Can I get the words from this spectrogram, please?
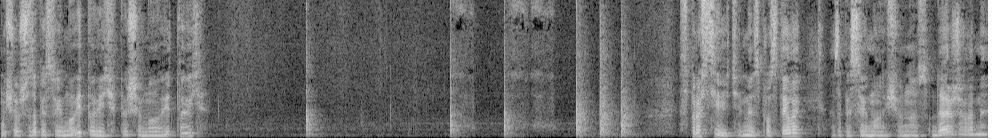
Ну що ж, записуємо відповідь, пишемо відповідь. Спростіть, ми спростили. Записуємо, що у нас одержали ми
